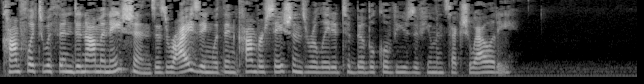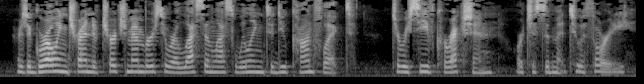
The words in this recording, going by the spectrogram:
Conflict within denominations is rising within conversations related to biblical views of human sexuality. There's a growing trend of church members who are less and less willing to do conflict, to receive correction, or to submit to authority.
